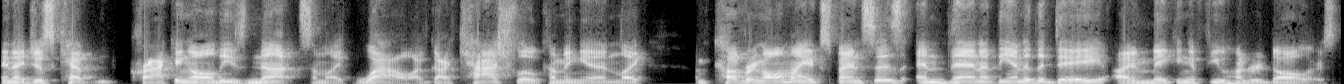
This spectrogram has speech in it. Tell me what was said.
And I just kept cracking all these nuts. I'm like, wow, I've got cash flow coming in. Like, I'm covering all my expenses. And then at the end of the day, I'm making a few hundred dollars.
